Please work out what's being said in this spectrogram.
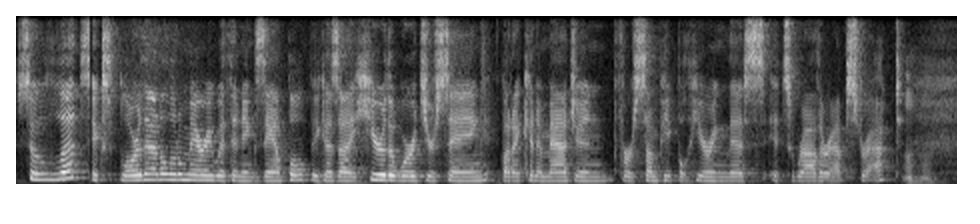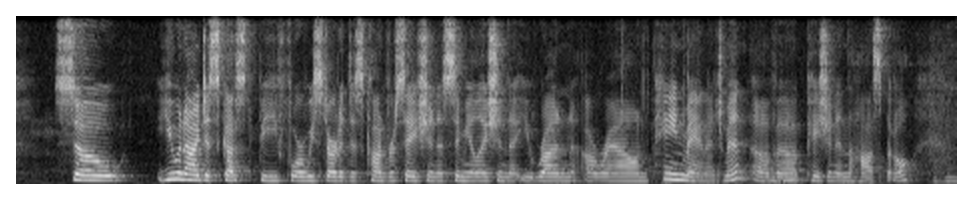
So let's explore that a little, Mary, with an example, because I hear the words you're saying, but I can imagine for some people hearing this, it's rather abstract. Mm-hmm. So you and I discussed before we started this conversation a simulation that you run around pain management of mm-hmm. a patient in the hospital. Mm-hmm.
